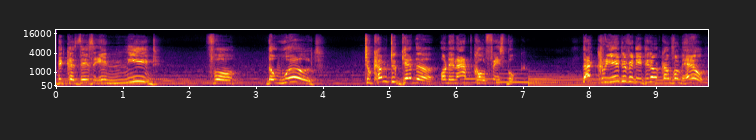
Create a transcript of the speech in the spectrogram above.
because there's a need for the world to come together on an app called Facebook. That creativity did not come from hell,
